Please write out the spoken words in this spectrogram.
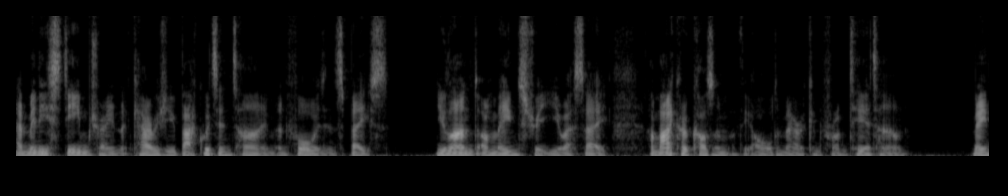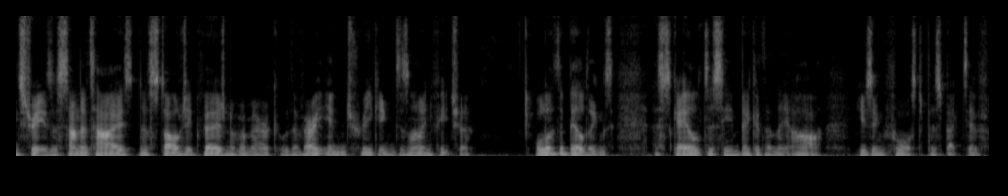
a mini steam train that carries you backwards in time and forwards in space, you land on Main Street, USA, a microcosm of the old American frontier town. Main Street is a sanitized, nostalgic version of America with a very intriguing design feature. All of the buildings are scaled to seem bigger than they are, using forced perspective.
